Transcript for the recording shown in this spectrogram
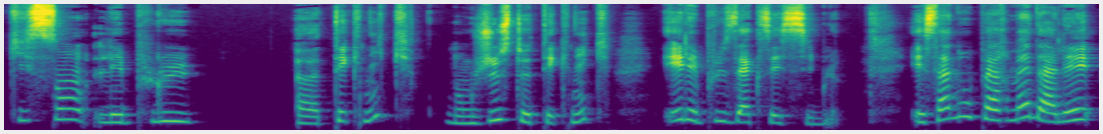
qui sont les plus techniques, donc juste techniques, et les plus accessibles. Et ça nous permet d'aller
